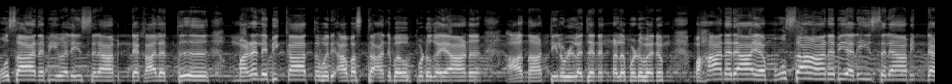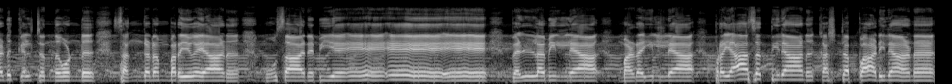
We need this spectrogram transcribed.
മൂസാ നബി അലി ഇസ്ലാമിന്റെ കാലത്ത് മഴ ലഭിക്കാത്ത ഒരു അവസ്ഥ അനുഭവപ്പെടുകയാണ്. ആ നാട്ടിലുള്ള ജനങ്ങൾ മുഴുവനും മഹാനരായ മൂസാ നബി അലി ഇസ്ലാമിന്റെ അടുക്കൽ ചെന്നുകൊണ്ട് സങ്കടം പറയുകയാണ്. മൂസാ നബിയേ. വെള്ളമില്ല മഴയില്ല പ്രയാസത്തിലാണ് കഷ്ടപ്പാടിലാണ്.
